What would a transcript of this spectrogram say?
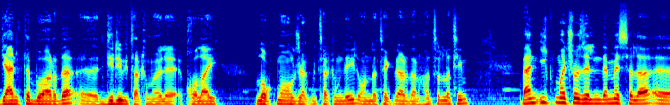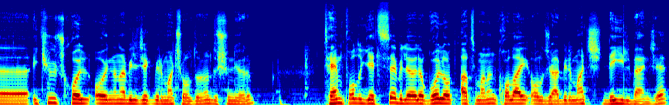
Gent de bu arada e, diri bir takım öyle kolay lokma olacak bir takım değil. Onu da tekrardan hatırlatayım. Ben ilk maç özelinde mesela 2-3 e, gol oynanabilecek bir maç olduğunu düşünüyorum. Tempolu geçse bile öyle gol atmanın kolay olacağı bir maç değil bence.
